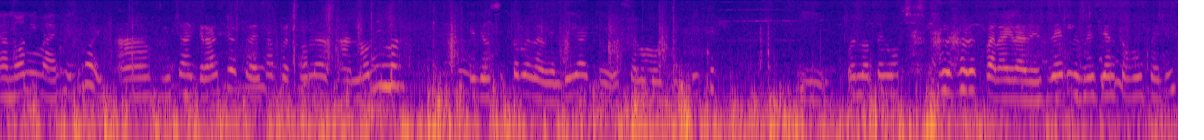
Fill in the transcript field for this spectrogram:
anónima de. Gilroy. Ah, muchas gracias a esa persona anónima. Que Diosito me la bendiga, que se lo multiplique. Y pues no tengo muchas palabras para agradecerles, me siento muy feliz.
